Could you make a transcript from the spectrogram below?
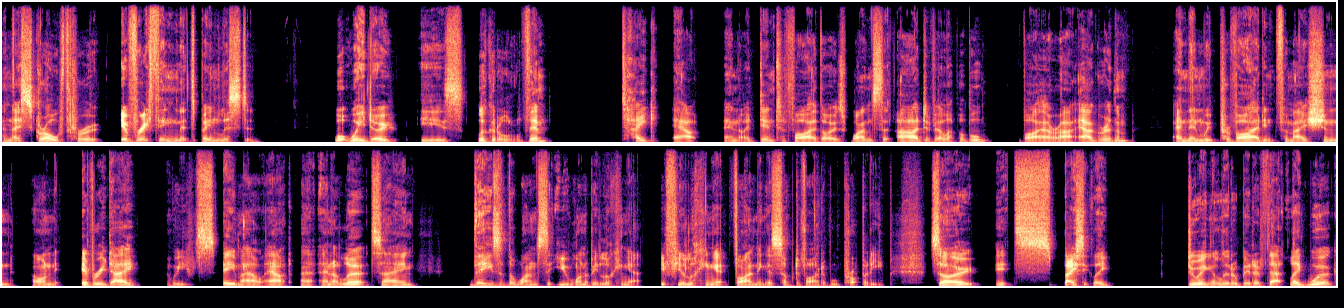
And they scroll through everything that's been listed. What we do is look at all of them, take out and identify those ones that are developable via our algorithm, and then we provide information on every day. We email out an alert saying, these are the ones that you want to be looking at if you're looking at finding a subdividable property. So it's basically doing a little bit of that legwork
